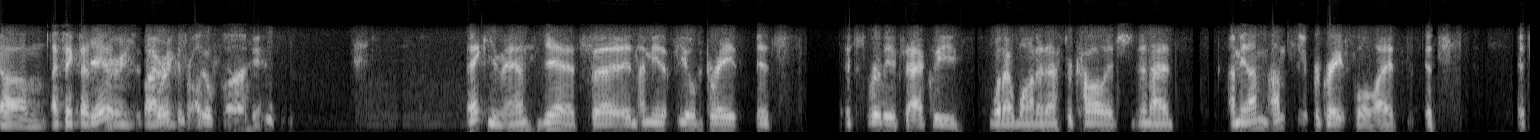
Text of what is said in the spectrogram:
Um, I think that's very inspiring for all. so. Thank you, man. Yeah, it's. Uh, I mean, it feels great. It's. It's really exactly what I wanted after college, and I. I mean, I'm. I'm super grateful. I. It's. It's.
